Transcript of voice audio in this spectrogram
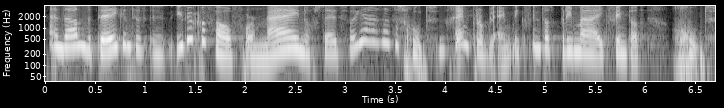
En dan betekent het in ieder geval voor mij nog steeds van ja, dat is goed. Geen probleem. Ik vind dat prima. Ik vind dat goed.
